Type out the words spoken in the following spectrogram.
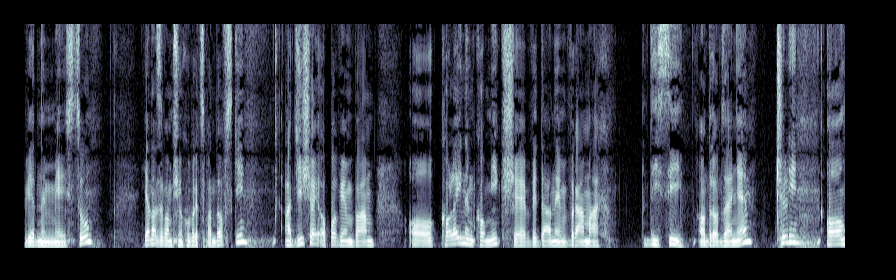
w jednym miejscu. Ja nazywam się Hubert Spandowski, a dzisiaj opowiem Wam o kolejnym komiksie wydanym w ramach DC Odrodzenie, czyli o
